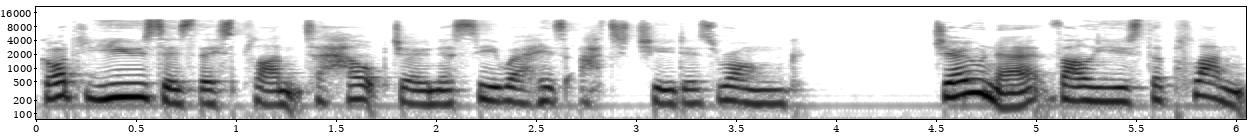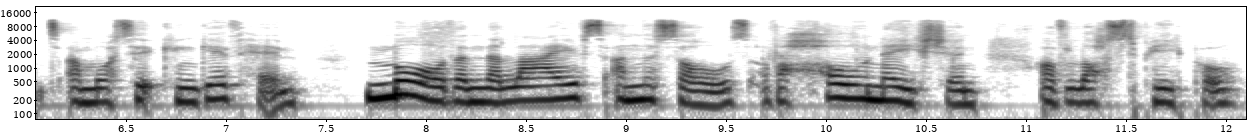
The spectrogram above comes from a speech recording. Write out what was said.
God uses this plant to help Jonah see where his attitude is wrong. Jonah values the plant and what it can give him more than the lives and the souls of a whole nation of lost people.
